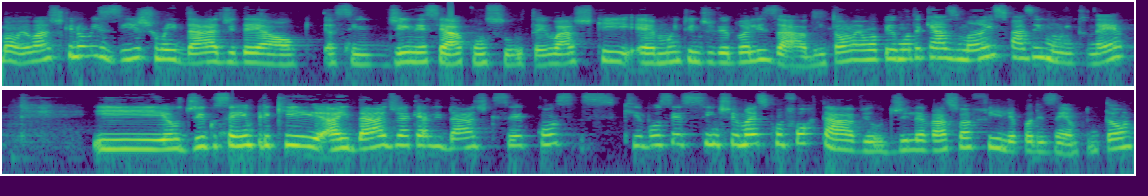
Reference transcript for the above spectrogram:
Bom, eu acho que não existe uma idade ideal, assim, de iniciar a consulta. Eu acho que é muito individualizado. Então, é uma pergunta que as mães fazem muito, né? E eu digo sempre que a idade é aquela idade que você, que você se sentir mais confortável de levar sua filha, por exemplo. Então,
